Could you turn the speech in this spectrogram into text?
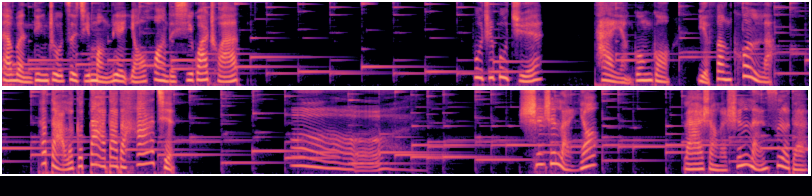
才稳定住自己猛烈摇晃的西瓜船。不知不觉，太阳公公也犯困了，他打了个大大的哈欠。伸伸懒腰，拉上了深蓝色的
